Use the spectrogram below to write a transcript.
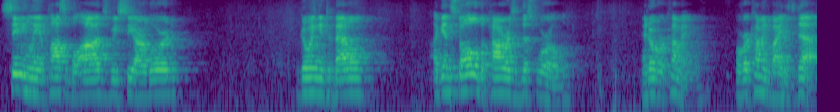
seemingly impossible odds, we see our Lord going into battle against all of the powers of this world and overcoming, overcoming by his death.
